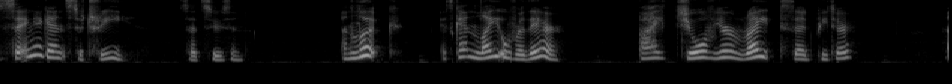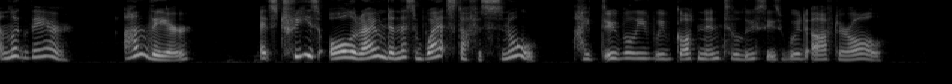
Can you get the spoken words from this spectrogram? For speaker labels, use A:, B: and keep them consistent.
A: sitting against a tree, said Susan. And look, it's getting light over there. By Jove, you're right, said Peter. And look there, and there. It's trees all around, and this wet stuff is snow. I do believe we've gotten into Lucy's wood after all.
